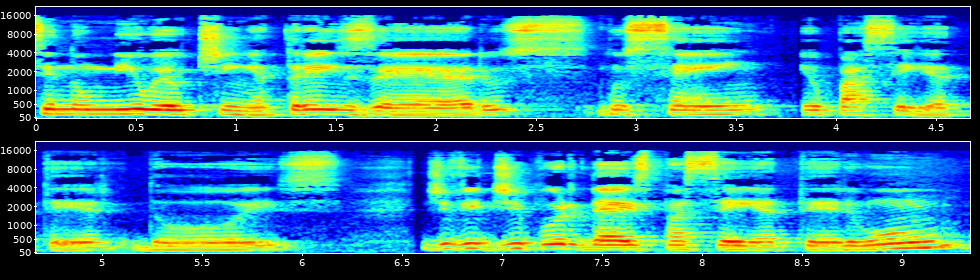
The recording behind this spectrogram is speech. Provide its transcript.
Se no mil eu tinha três zeros, no 100 eu passei a ter dois, dividi por 10 passei a ter um,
